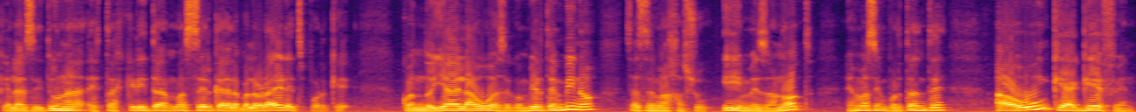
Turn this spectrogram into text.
que la aceituna está escrita más cerca de la palabra Eretz porque cuando ya la uva se convierte en vino, se hace más hashu. Y mezonot es más importante aún que a gefen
